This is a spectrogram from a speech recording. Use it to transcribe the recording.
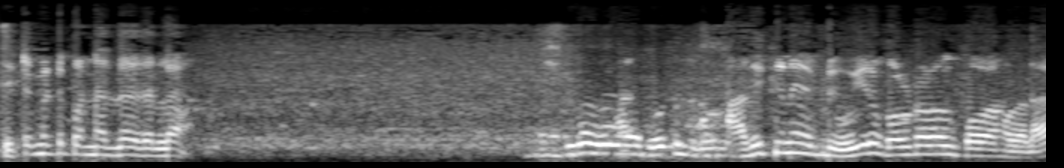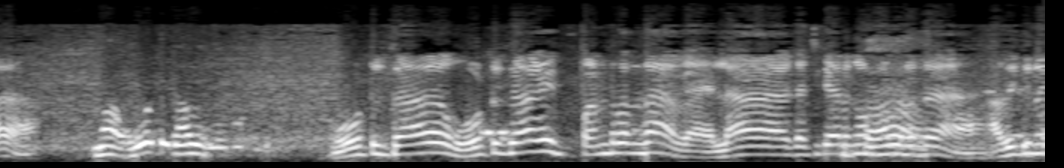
திட்டமிட்டு பண்ணதுதான் இதெல்லாம் எந்த ஒரு ஓட்டு முடியாது. அதுக்குன்னு இப்படி உயிரை கொள்ற அளவுக்கு போவாங்களாடா. ஓட்டுக்காக. ஓட்டுக்காக ஓட்டுக்காக பண்றதுதான். அவ. எல்லா கட்சிக்காரங்களும் பண்றதுதான். அதுக்குன்னு.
